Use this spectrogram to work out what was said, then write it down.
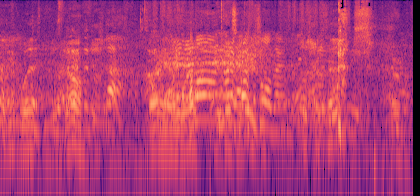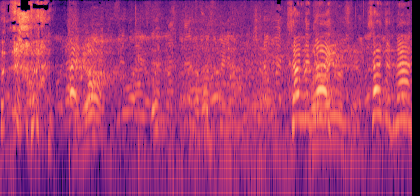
I quit. I know. Sorry, I Come on, you're supposed to goal, man. Send it! Send it, man!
